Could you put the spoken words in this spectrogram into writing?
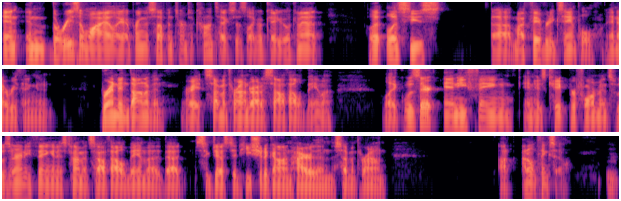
and and the reason why like I bring this up in terms of context is like okay, you're looking at let, let's use uh, my favorite example and everything, uh, Brendan Donovan, right, seventh rounder out of South Alabama. Like, was there anything in his Cape performance? Was there anything in his time at South Alabama that suggested he should have gone higher than the seventh round? I, I don't think so. Mm.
